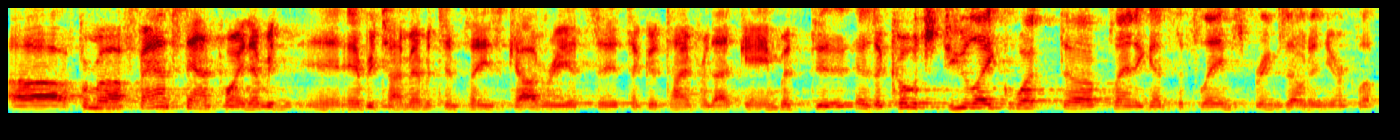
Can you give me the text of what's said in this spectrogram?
Uh, from a fan standpoint, every every time Edmonton plays Calgary, it's it's a good time for that game. But uh, as a coach, do you like what uh, playing against the Flames brings out in your club?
